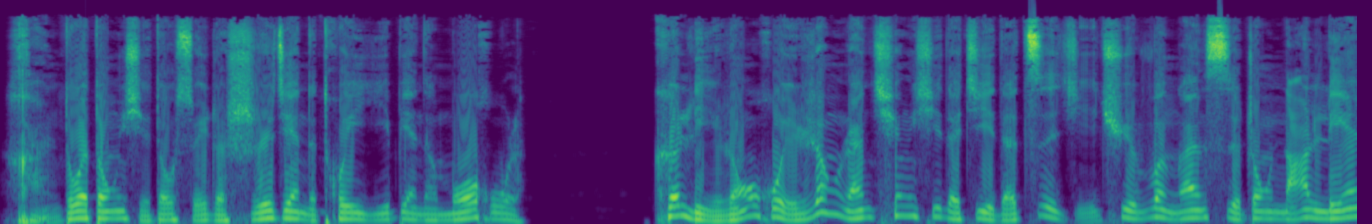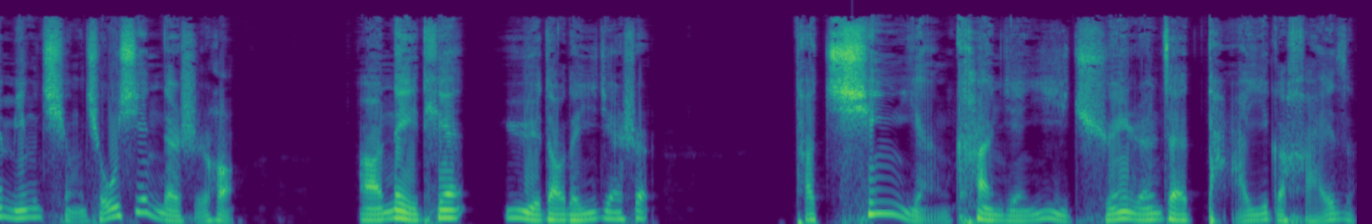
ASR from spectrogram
很多东西都随着时间的推移变得模糊了，可李荣慧仍然清晰的记得自己去问安寺中拿联名请求信的时候。啊，那天遇到的一件事他亲眼看见一群人在打一个孩子，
